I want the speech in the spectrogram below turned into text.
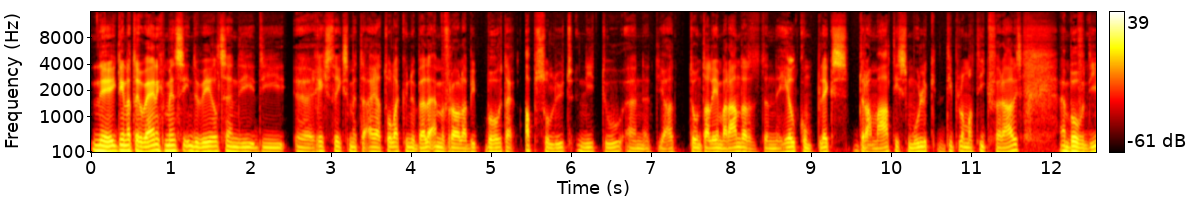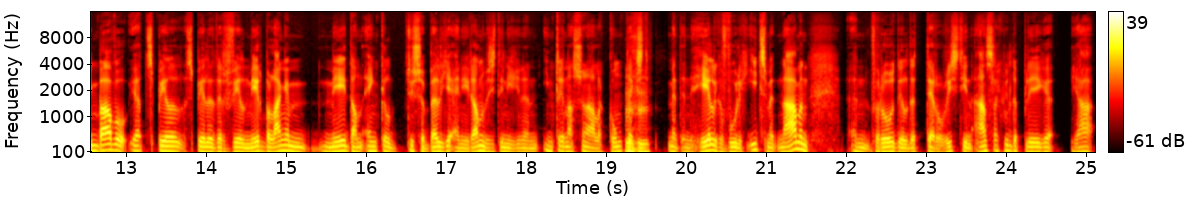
Nee, ik denk dat er weinig mensen in de wereld zijn die, die eh, rechtstreeks met de Ayatollah kunnen bellen. En mevrouw Labib behoort daar absoluut niet toe. En het ja, het toont alleen maar aan dat het een heel complex, dramatisch, moeilijk diplomatiek verhaal is. En bovendien, Bavo, ja, het speel- spelen er veel meer belangen mee dan enkel tussen België en Iran. We zitten hier in een internationale context Mhm. met een heel gevoelig iets. Met name een veroordeelde terrorist die een aanslag wilde plegen. Ja,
